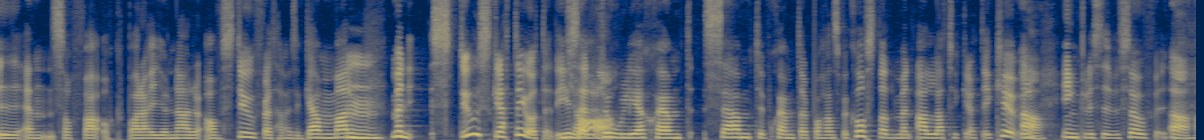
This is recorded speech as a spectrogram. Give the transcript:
i en soffa och bara gör narr av Stu för att han är så gammal. Mm. Men Stu skrattar ju åt det. Det är så Ja. roliga skämt. Sam typ skämtar på hans bekostnad men alla tycker att det är kul. Ja. Inklusive Sophie. ja.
